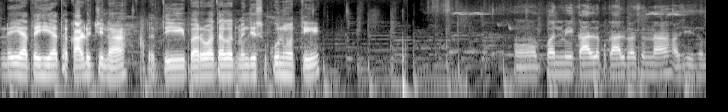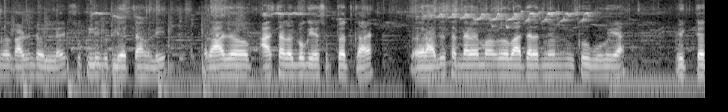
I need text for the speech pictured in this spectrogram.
नाही आता ही आता काढूची ना तर ती परवा तगत म्हणजे सुकून होती. पण मी काल कालपासून ना अशी समजा काढून ठेवलेलं आहे. सुकली बिकली आहेत चांगली. तर आज आज तगत बघूया सुकतात काय. तर आज संध्याकाळी मग बाजारात नेऊन विकू बघूया. विकतात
